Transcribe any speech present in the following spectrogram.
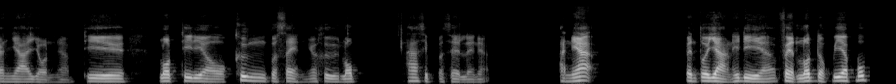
กันยายนครับ ที่ลดทีเดียวครึ่งเปอร์เซ็นต์ก็คือลบ 50%เปอร์เซ็นเลยเนี่ย อันเนี้ยเป็นตัวอย่างที่ดีครับเฟดลดดอกเบี้ยปุ๊บ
